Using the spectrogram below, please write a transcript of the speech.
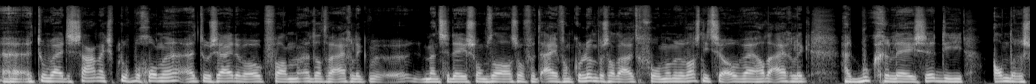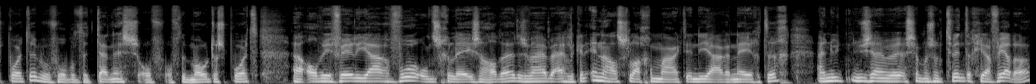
uh, toen wij de Sanex-ploeg begonnen, uh, toen zeiden we ook van dat we eigenlijk... mensen deden soms al alsof we het ei van Columbus hadden uitgevonden... maar dat was niet zo. Wij hadden eigenlijk het boek gelezen die andere sporten... bijvoorbeeld de tennis of, of de motorsport... alweer vele jaren voor ons gelezen hadden. Dus we hebben eigenlijk een inhaalslag gemaakt in de jaren negentig. En nu, nu zijn we zeg maar, zo'n twintig jaar verder.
